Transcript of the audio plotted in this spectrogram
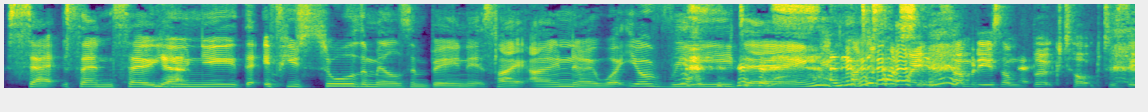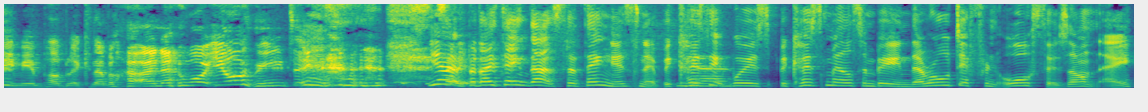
sex and so Yeah. you knew that if you saw the mills and boon it's like i know what you're reading And I just just can't wait for somebody who's on BookTok to see me in public and they're like, I know what you're reading. yeah but i think that's the thing isn't it because Yeah. it was because mills and boon they're all different authors aren't they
